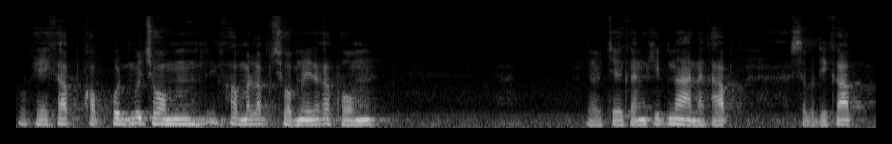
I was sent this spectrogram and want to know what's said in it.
โอเคครับ ขอบคุณผู้ชมที่เข้ามารับชมเลยนะครับผม เดี๋ยวเจอกันคลิปหน้านะครับ สวัสดีครับ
